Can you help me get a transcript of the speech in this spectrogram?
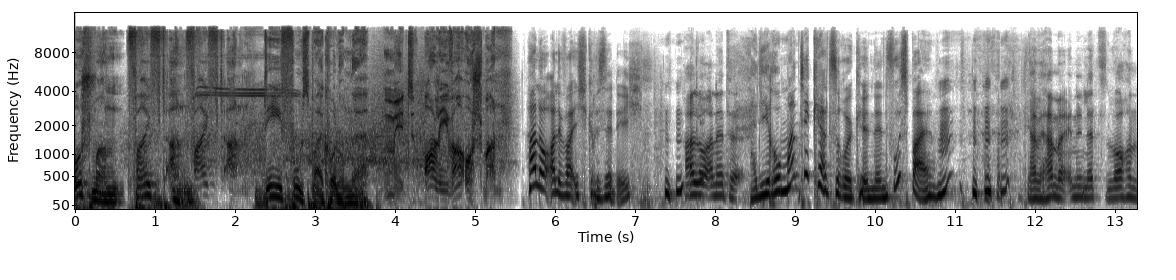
Uschmann pfeift an. Pfeift an. Die Fußballkolumne mit Oliver Uschmann. Hallo Oliver, ich grüße dich. Hallo Annette. Die Romantik kehrt zurück in den Fußball. Hm? Ja, wir haben ja in den letzten Wochen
